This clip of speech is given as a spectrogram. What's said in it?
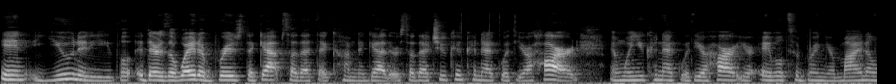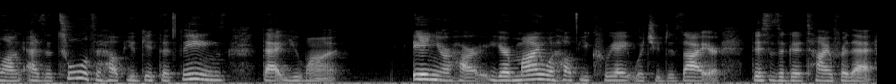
in unity. There's a way to bridge the gap so that they come together, so that you can connect with your heart. And when you connect with your heart, you're able to bring your mind along as a tool to help you get the things that you want in your heart. Your mind will help you create what you desire. This is a good time for that.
